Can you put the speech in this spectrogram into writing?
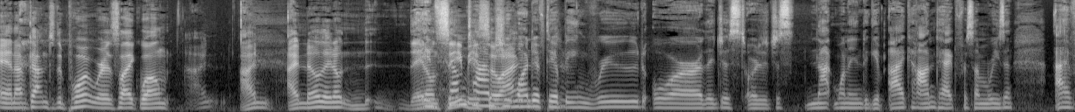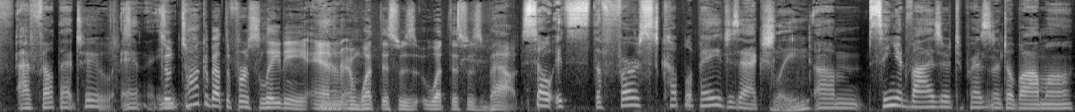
And I've gotten to the point where it's like, well, I I, I know they don't they don't and see me, sometimes so you I wonder if they're being rude or they just or they're just not wanting to give eye contact for some reason. I've I've felt that too. And So talk about the first lady and, and what this was what this was about. So it's the first couple of pages, actually. Mm-hmm. Um, senior advisor to President Obama,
